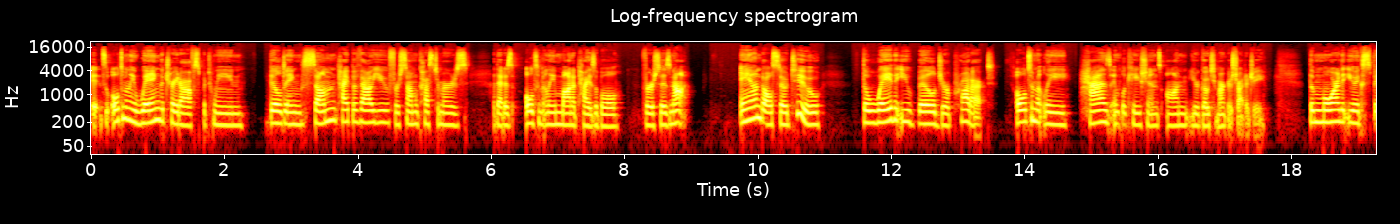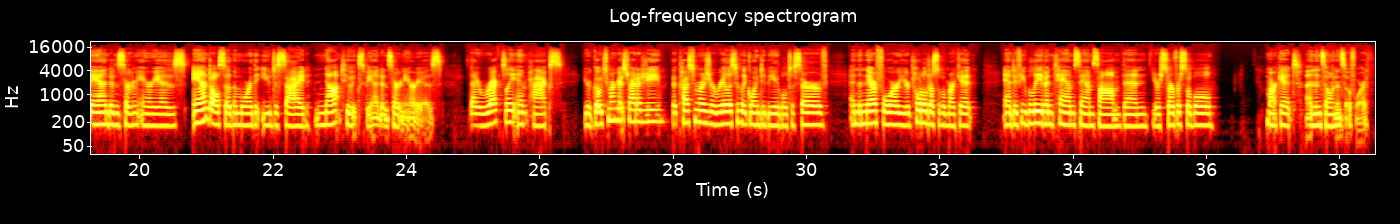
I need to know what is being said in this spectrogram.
it's ultimately weighing the trade-offs between building some type of value for some customers that is ultimately monetizable versus not. And also, too, the way that you build your product ultimately has implications on your go to market strategy. The more that you expand in certain areas, and also the more that you decide not to expand in certain areas, directly impacts your go to market strategy, the customers you're realistically going to be able to serve, and then therefore your total addressable market and if you believe in TAM, SAM, SOM, then your serviceable market, and then so on and so forth.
